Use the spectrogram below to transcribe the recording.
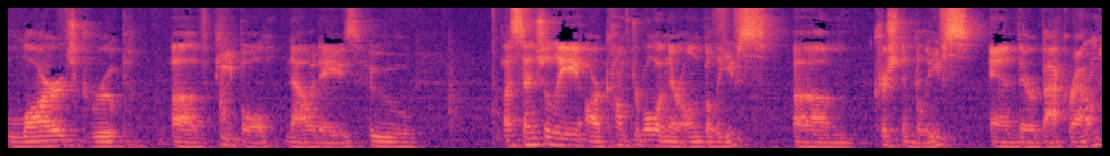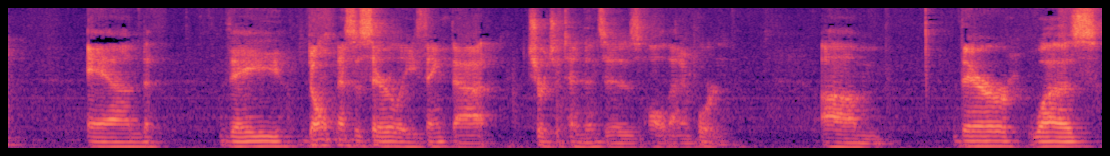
large group of people nowadays who essentially are comfortable in their own beliefs, um, Christian beliefs, and their background, and they don't necessarily think that church attendance is all that important. Um, there was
